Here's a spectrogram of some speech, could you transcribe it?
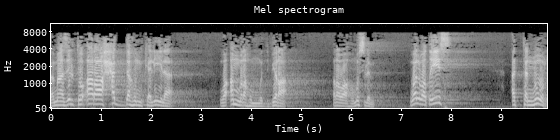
فما زلت أرى حدهم كليلا وأمرهم مدبرا. رواه مسلم. والوطيس التنور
